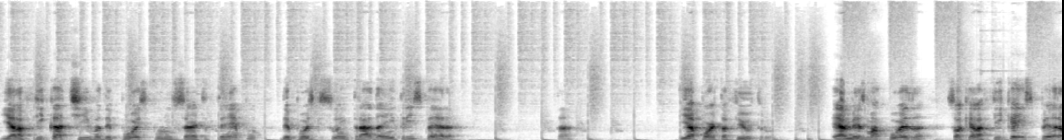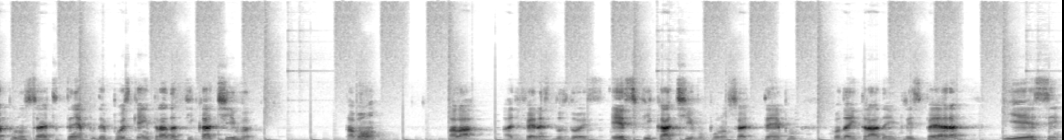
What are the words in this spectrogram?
E ela fica ativa depois por um certo tempo, depois que sua entrada entra em espera. Tá? E a porta filtro? É a mesma coisa, só que ela fica em espera por um certo tempo depois que a entrada fica ativa. Tá bom? Olha lá a diferença dos dois. Esse fica ativo por um certo tempo quando a entrada entra em espera e esse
